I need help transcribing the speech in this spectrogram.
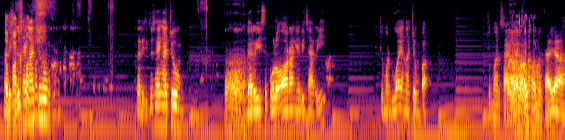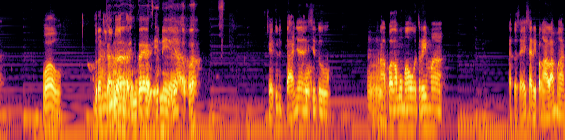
nah di situ saya ngacung nah di situ saya ngacung Heeh. dari 10 orang yang dicari cuma dua yang ngacung pak cuman saya Kenapa? sama teman saya Wow. Berani Karena juga. ente ini ya Iya. apa? saya itu ditanya di Oh. situ Hmm. Kenapa kamu mau terima? Kata saya cari pengalaman.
